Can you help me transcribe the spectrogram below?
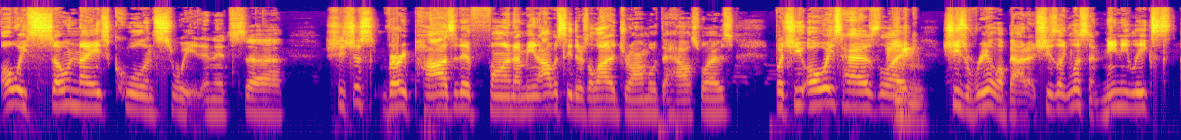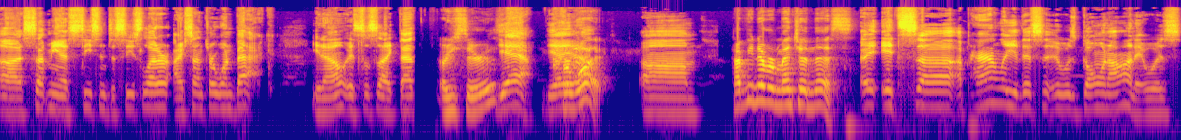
Always so nice, cool, and sweet, and it's uh, she's just very positive, fun. I mean, obviously there's a lot of drama with the housewives. But she always has like Mhm. she's real about it. She's like, listen, NeNe Leakes uh, sent me a cease and desist letter. I sent her one back. You know, it's just like that. Are you serious? Yeah, yeah. For yeah. what? Um, Have you never mentioned this? it's uh apparently this it was going on. It was,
